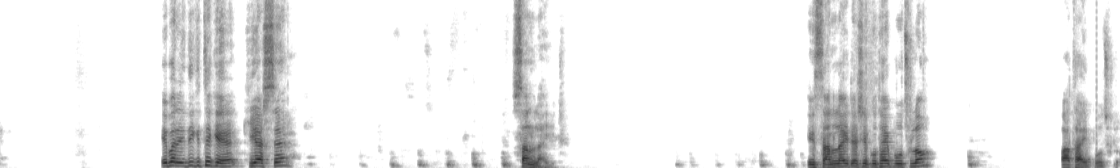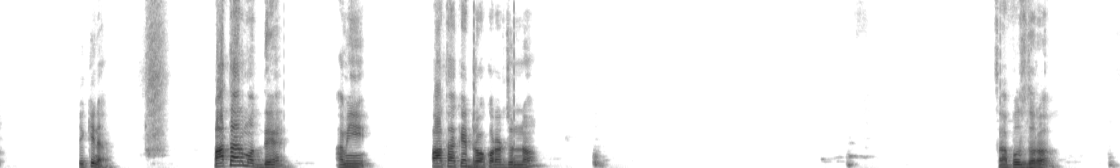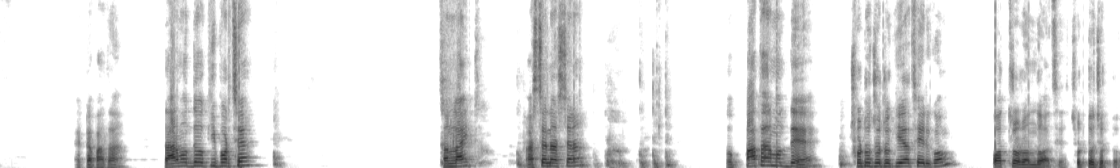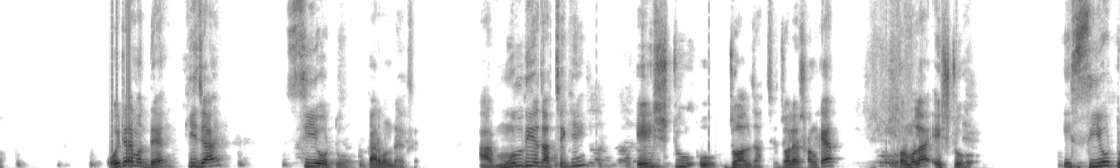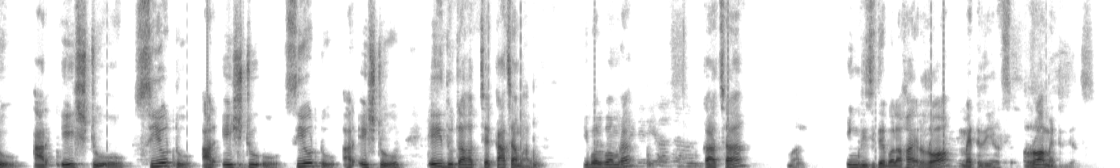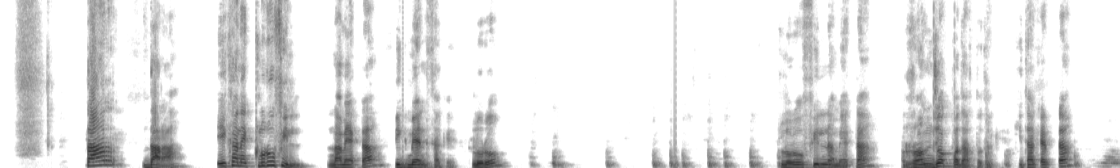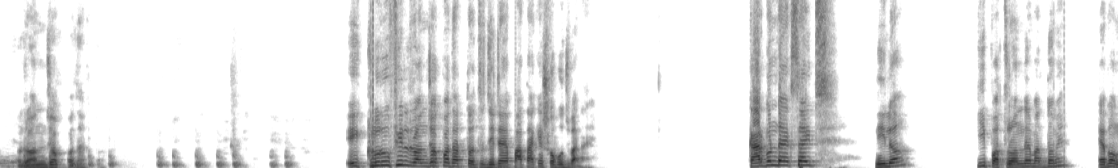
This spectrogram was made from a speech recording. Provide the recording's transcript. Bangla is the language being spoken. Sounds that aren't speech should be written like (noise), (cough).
এবার এদিক থেকে কি আসছে? সানলাইট এই সানলাইট এসে কোথায় পৌঁছলো? পাতায় পৌঁছলো। ঠিক কিনা? পাতার মধ্যে আমি পাতাকে ড্র করার জন্য সাপোজ ধরো একটা পাতা, তার মধ্যেও কি পড়ছে? সানলাইট আসছে না আসছে না? তো পাতার মধ্যে ছোট ছোট কি আছে এরকম? পত্ররন্ধ্র আছে, ছোট্ট ছোট্ট। ওইটার মধ্যে কি যায়? C O two carbon dioxide আর মূল দিয়ে যাচ্ছে কি? এইচ টু ও জল যাচ্ছে। জলের সংকেত? ফর্মুলা এইচ টু ও এই সিও টু আর H two O C O two আর H two O C O two আর এইচ টু এই দুটা হচ্ছে কাঁচামাল। কি বলব আমরা? কাঁচা মাল ইংরেজিতে বলা হয় র ম্যাটেরিয়ালস র ম্যাটেরিয়ালস তার দ্বারা এখানে ক্লোরোফিল নামে একটা পিগমেন্ট থাকে। ক্লোরো ক্লোরোফিল নামে একটা রঞ্জক পদার্থ থাকে। কি থাকে একটা? রঞ্জক পদার্থ। এই ক্লোরোফিল রঞ্জক পদার্থ যেটা পাতাকে সবুজ বানায়। কার্বন ডাইঅক্সাইড নিল কি পত্ররন্ধ্রের মাধ্যমে? এবং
